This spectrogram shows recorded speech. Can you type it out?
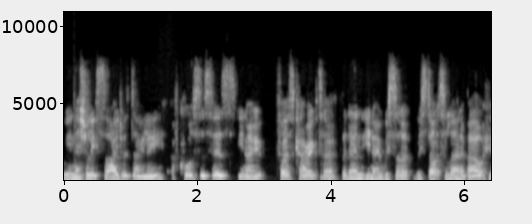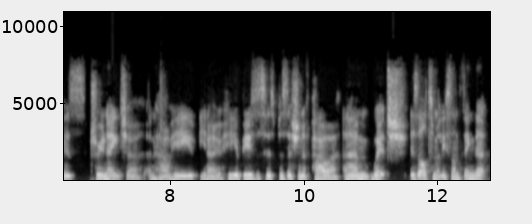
We initially side with Daly, of course, as his, you know, first character, but then, you know, we sort of we start to learn about his true nature and how he, you know, he abuses his position of power, um, which is ultimately something that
